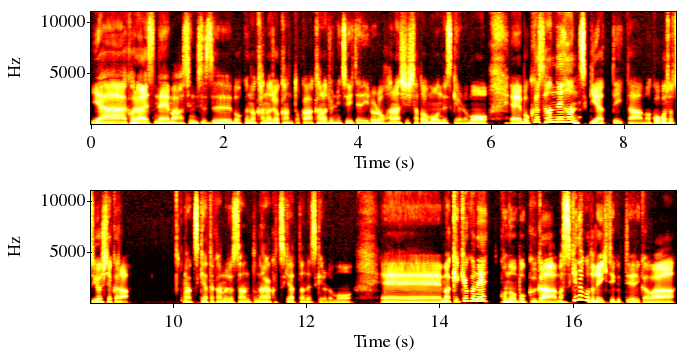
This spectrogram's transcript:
いやー、これはですね、まあ先日僕の彼女感とか彼女についていろいろお話ししたと思うんですけれども、えー、僕が3年半付き合っていた、まあ高校卒業してからまあ、付き合った彼女さんと長く付き合ったんですけれども、えー、まあ、結局ね、この僕が、まあ、好きなことで生きていくっていうよりかは、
